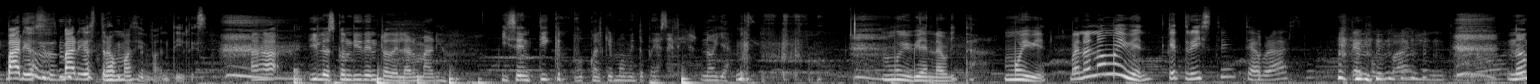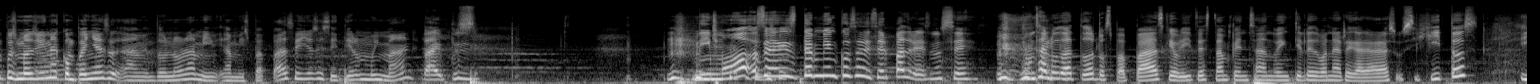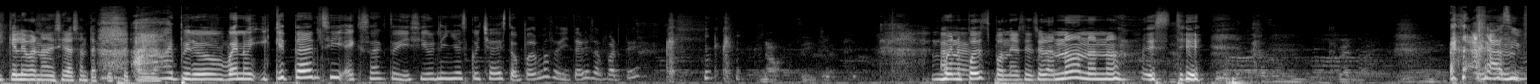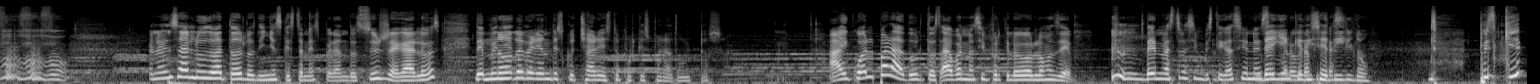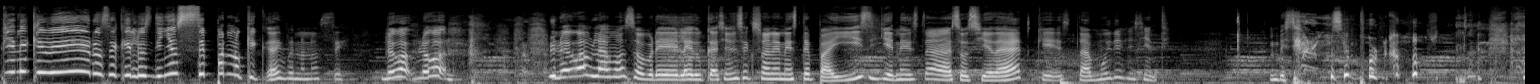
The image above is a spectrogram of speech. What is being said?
varios, varios traumas infantiles. Ajá. Y lo escondí dentro del armario y sentí que por cualquier momento podía salir. No, ya. Muy bien, Laurita. Muy bien. Bueno, no muy bien. Qué triste. Te abrazo. Te acompaño. no, pues más bien acompañas a dolor a, mi, a mis papás. Ellos se sintieron muy mal. Ay, pues ni modo, o sea, es también cosa de ser padres, no sé. Un saludo a todos los papás que ahorita están pensando en qué les van a regalar a sus hijitos. ¿Y qué le van a decir a Santa Cruz que traiga? Ay, pero bueno, ¿y qué tal? Sí, exacto. Y si un niño escucha esto, ¿podemos editar esa parte? No, sí. Bueno, puedes poner censura. No, no, no. Este. Así, fum, fum, fum. Bueno, un saludo a todos los niños que están esperando sus regalos. No deberían de escuchar esto porque es para adultos. Ay, ¿cuál para adultos? Ah, bueno, sí, porque luego hablamos de, de nuestras investigaciones. De alguien que dice dildo. Pues, ¿qué tiene que ver? O sea, que los niños sepan lo que... Ay, bueno, no sé. Luego, luego... Luego hablamos sobre la educación sexual en este país y en esta sociedad que está muy deficiente. Investigaremos en porco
